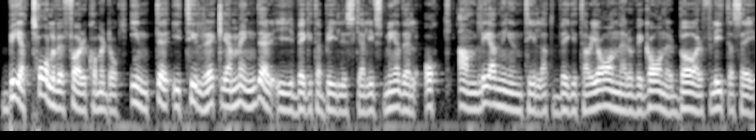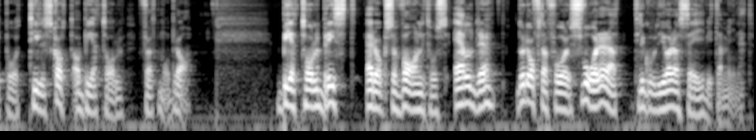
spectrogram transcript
B12 förekommer dock inte i tillräckliga mängder i vegetabiliska livsmedel och anledningen till att vegetarianer och veganer bör förlita sig på tillskott av B12 för att må bra. B12-brist är också vanligt hos äldre då de ofta får svårare att tillgodogöra sig vitaminet.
